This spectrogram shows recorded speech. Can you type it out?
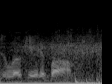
to locate a bomb.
